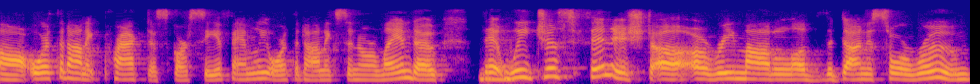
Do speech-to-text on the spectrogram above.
uh, orthodontic practice, Garcia Family Orthodontics in Orlando, that mm-hmm. we just finished a, a, remodel of the dinosaur room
